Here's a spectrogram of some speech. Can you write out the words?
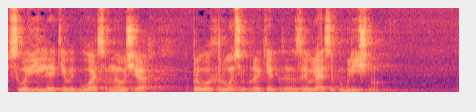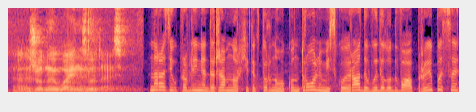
свавілля, яке відбувається на очах правоохоронців, про яке е, заявляється публічно, е, жодної уваги не звертається. Наразі управління державного архітектурного контролю міської ради видало два приписи,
